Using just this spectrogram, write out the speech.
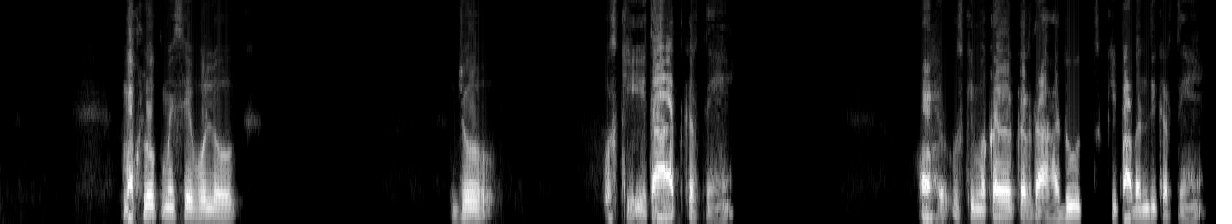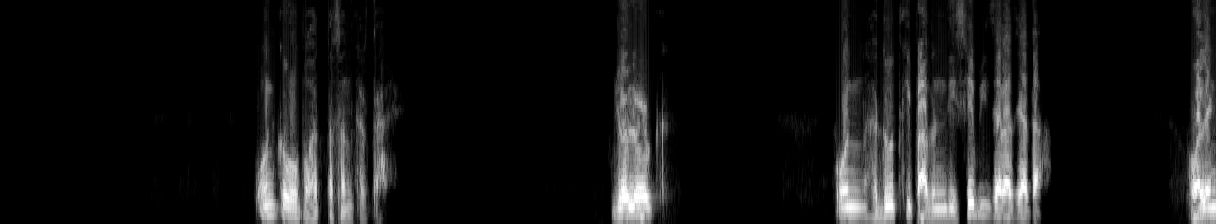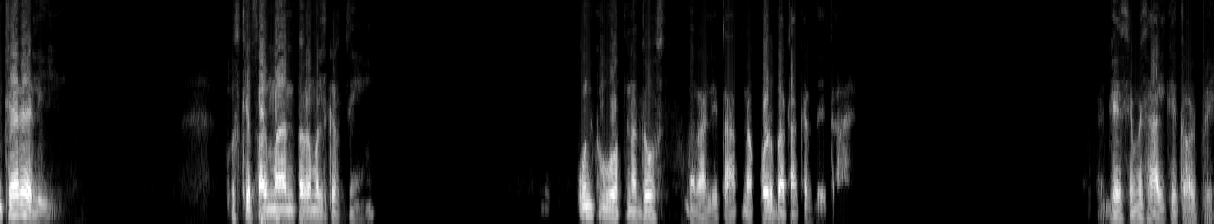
مخلوق میں سے وہ لوگ جو اس کی اطاعت کرتے ہیں اور اس کی مقرر کردہ حدود کی پابندی کرتے ہیں، ان کو وہ بہت پسند کرتا ہے۔ جو لوگ ان حدود کی پابندی سے بھی ذرا زیادہ والنٹرلی اس کے فرمان پر عمل کرتے ہیں ان کو وہ اپنا دوست بنا لیتا، اپنا قرب عطا کر دیتا ہے۔ جیسے مثال کے طور پہ،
